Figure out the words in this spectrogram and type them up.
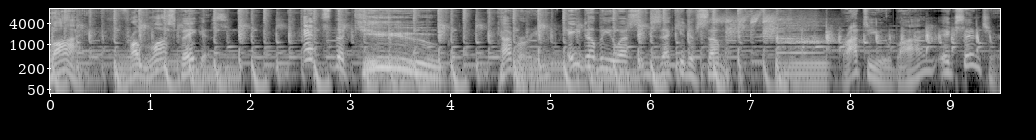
Live from Las Vegas, it's theCUBE. Covering AWS Executive Summit. Brought to you by Accenture.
